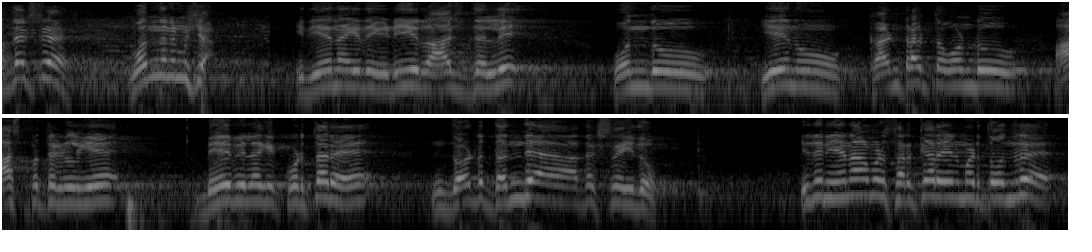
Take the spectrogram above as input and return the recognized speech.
ಅಧ್ಯಕ್ಷರೇ ಒಂದು ನಿಮಿಷ. ಇದೇನಾಗಿದೆ? ಇಡೀ ರಾಜ್ಯದಲ್ಲಿ ಒಂದು ಏನು ಕಾಂಟ್ರಾಕ್ಟ್ ತಗೊಂಡು ಆಸ್ಪತ್ರೆಗಳಿಗೆ ಬೇಬಿಲಾಗಿ ಕೊಡ್ತಾರೆ, ದೊಡ್ಡ ದಂಧೆ ಅಧ್ಯಕ್ಷರ ಇದು. ಇದನ್ನ ಏನಾದ್ರು ಸರ್ಕಾರ ಏನ್ ಮಾಡ್ತು ಅಂದ್ರೆ,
